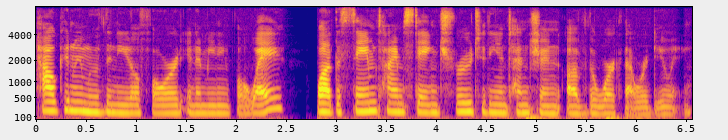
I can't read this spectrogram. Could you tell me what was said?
how can we move the needle forward in a meaningful way while at the same time staying true to the intention of the work that we're doing.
